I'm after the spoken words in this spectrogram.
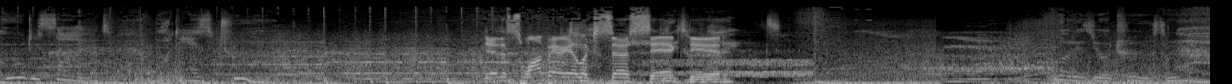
Who decides what is true? Dude, the swamp area looks so sick, dude. What is your truth now?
